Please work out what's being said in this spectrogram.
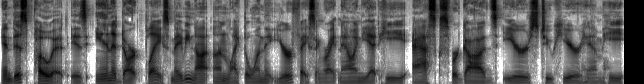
And this poet is in a dark place, maybe not unlike the one that you're facing right now. And yet he asks for God's ears to hear him. He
